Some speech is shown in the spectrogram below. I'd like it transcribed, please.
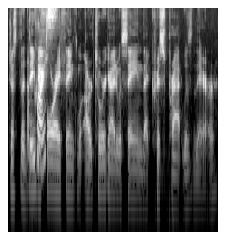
Just the day course. before, I think our tour guide was saying that Chris Pratt was there,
